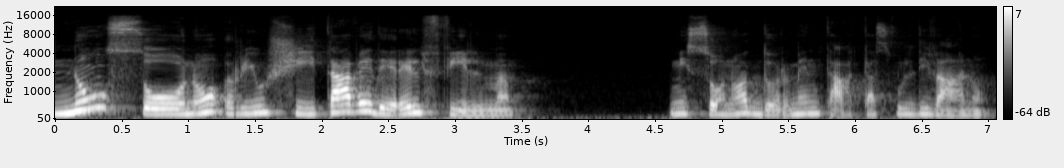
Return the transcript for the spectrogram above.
Non sono riuscita a vedere il film. Mi sono addormentata sul divano.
